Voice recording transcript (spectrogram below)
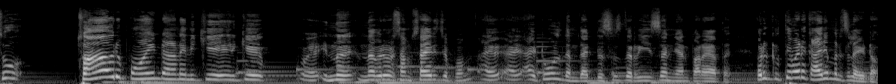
സോ സോ ആ ഒരു പോയിന്റാണ് എനിക്ക് എനിക്ക് ഇന്ന് ഇന്ന് അവർ സംസാരിച്ചപ്പം I told them that this is the reason ഞാൻ പറയാത്തത്. അവർ കൃത്യമായിട്ട് കാര്യം മനസ്സിലായി കേട്ടോ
